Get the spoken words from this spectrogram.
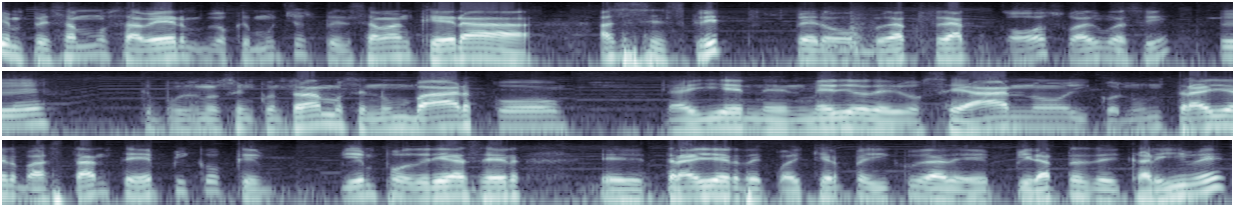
empezamos a ver lo que muchos pensaban que era Assassin's Creed, pero Black Flag 2 o algo así, Sí. que pues nos encontrábamos en un barco, ahí en el medio del océano y con un tráiler bastante épico que bien podría ser el tráiler de cualquier película de Piratas del Caribe,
